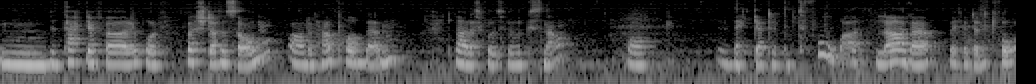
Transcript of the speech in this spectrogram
mm, vi tackar för vår första säsong av den här podden, Lördagsgodis för vuxna. Och vecka 32, lördag vecka 32,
